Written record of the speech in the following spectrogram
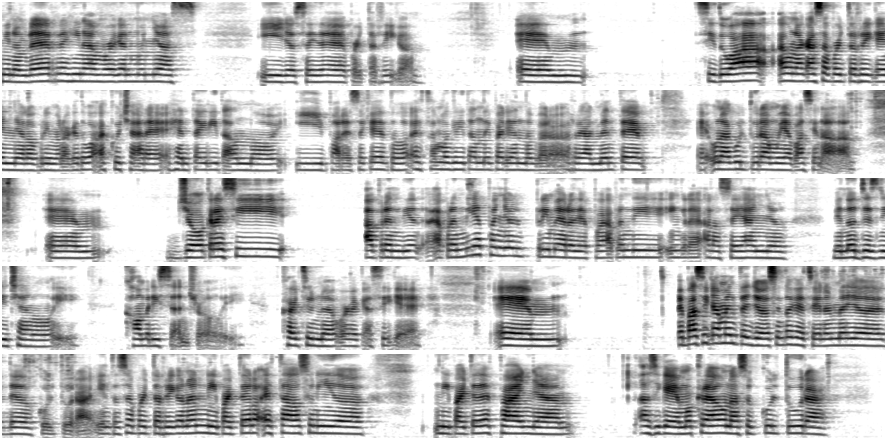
Mi nombre es Regina Morgan Muñoz y yo soy de Puerto Rico. Em, si tú vas a una casa puertorriqueña, lo primero que tú vas a escuchar es gente gritando y parece que todos estamos gritando y peleando, pero realmente es una cultura muy apasionada. Em, yo crecí, aprendí, aprendí español primero y después aprendí inglés a los 6 años viendo Disney Channel y Comedy Central y Cartoon Network, así que... Es básicamente yo siento que estoy en el medio de, dos culturas. Y entonces Puerto Rico no es ni parte de los Estados Unidos, ni parte de España. Así que hemos creado una subcultura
